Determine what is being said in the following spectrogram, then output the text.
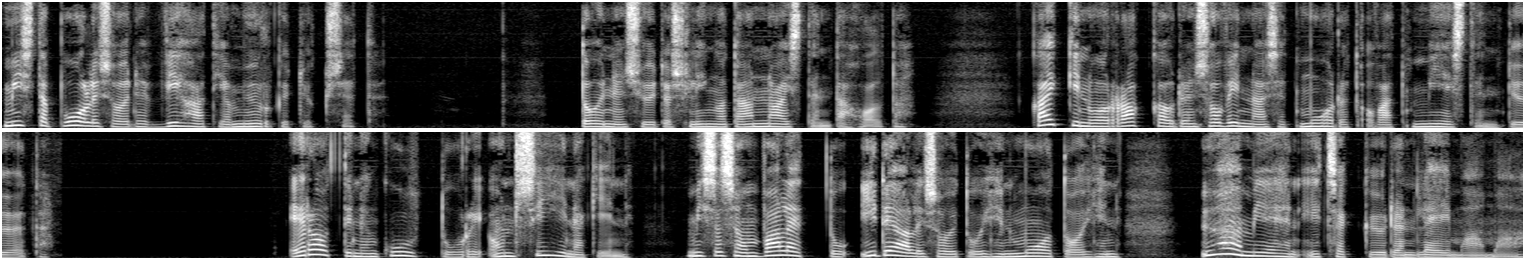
mistä puolisoiden vihat ja myrkytykset? Toinen syytös lingotaan naisten taholta – kaikki nuo rakkauden sovinnaiset muodot ovat miesten työtä. Erottinen kulttuuri on siinäkin, missä se on valettu idealisoituihin muotoihin yhä miehen itsekkyyden leimaamaa.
